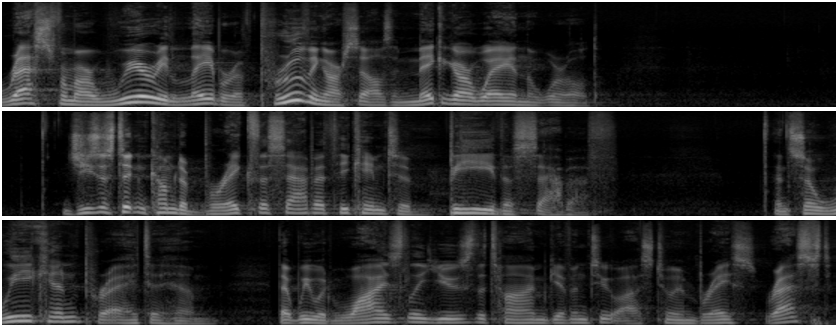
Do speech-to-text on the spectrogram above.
Rest from our weary labor of proving ourselves and making our way in the world. Jesus didn't come to break the Sabbath, He came to be the Sabbath. And so we can pray to Him that we would wisely use the time given to us to embrace rest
